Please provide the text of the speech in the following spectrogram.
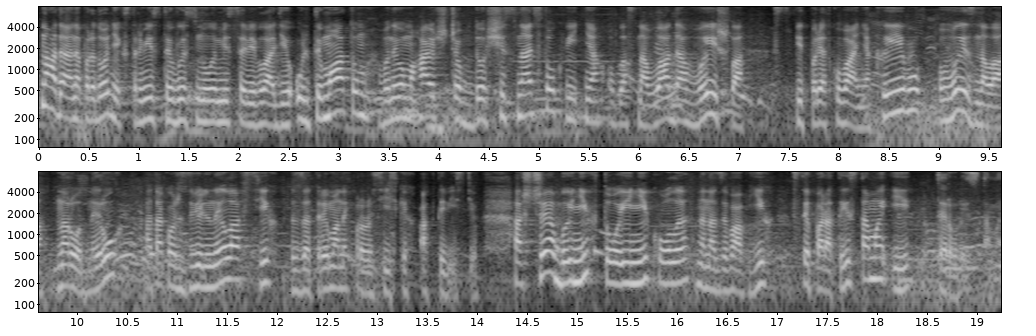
Нагадаю, напередодні екстремісти висунули місцевій владі ультиматум. Вони вимагають, щоб до 16 квітня обласна влада вийшла з підпорядкування Києву, визнала народний рух, а також звільнила всіх затриманих проросійських активістів. А ще аби ніхто і ніколи не називав їх сепаратистами і терористами.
